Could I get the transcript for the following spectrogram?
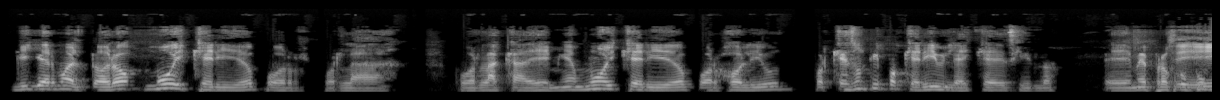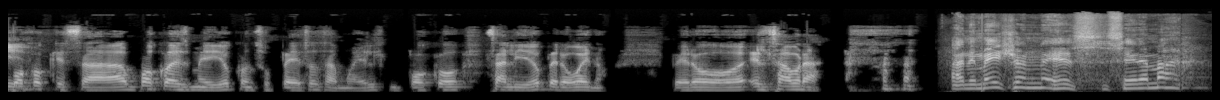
Guillermo del Toro muy querido por, por la, por la academia, muy querido por Hollywood, porque es un tipo querible, hay que decirlo. Eh, me preocupa un sí, poco que está un poco desmedido con su peso, Samuel, un poco salido, pero bueno, pero él sabrá. Animation is cinema.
